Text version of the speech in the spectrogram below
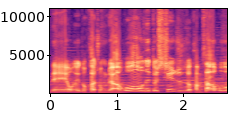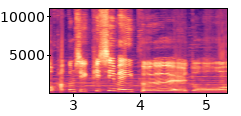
네 오늘 녹화 종료하고 오늘 또 시청해주셔서 감사하고 가끔씩 PC 메이플 또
